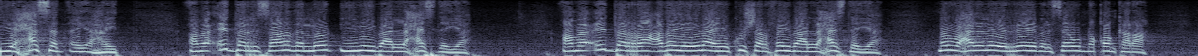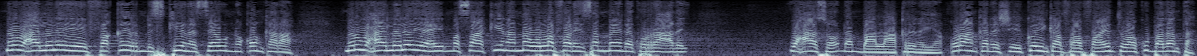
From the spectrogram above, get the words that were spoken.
iyo xasad ay ahayd ama cidda risaalada loo dhiibay baa la xasdayaa ama cidda raacday ee ilaahay ku sharfay baa la xasdayaa mar waxaa la leeyahay ree hebel see u noqon karaa mar waxaa la leeyahay faqiir miskiina see u noqon karaa mar waxaa la leeyahay masaakiin annagu la fadhiisan mayna ku raacday waxaasoo dhan baa la aqrinaya qur-aankana sheekooyinka faahfaahintu waa ku badan tahay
